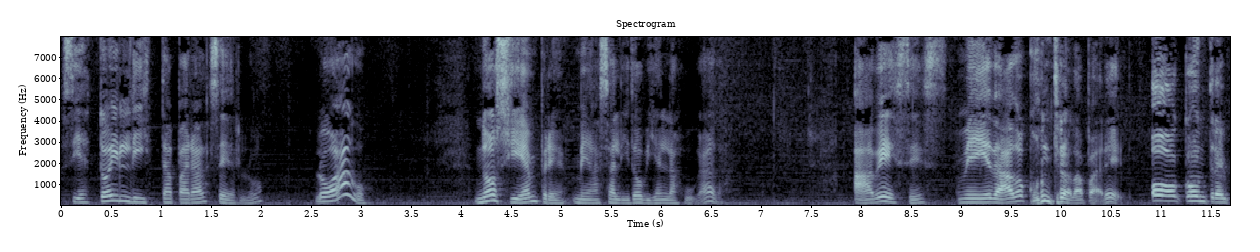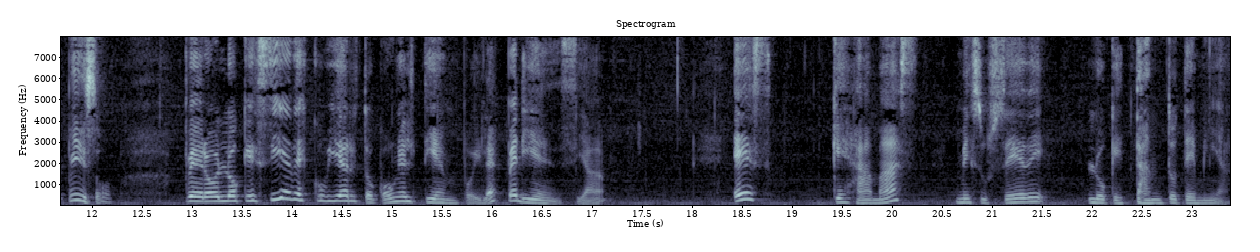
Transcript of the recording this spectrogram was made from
si estoy lista para hacerlo, lo hago. No siempre me ha salido bien la jugada a veces me he dado contra la pared o contra el piso. Pero lo que sí he descubierto con el tiempo y la experiencia es que jamás me sucede lo que tanto temía.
